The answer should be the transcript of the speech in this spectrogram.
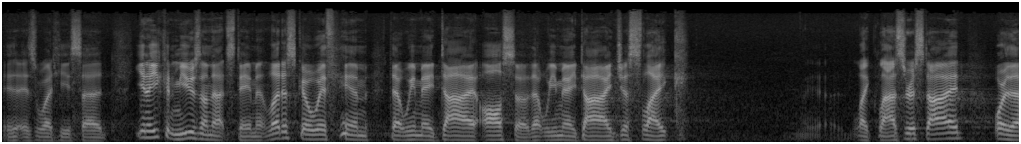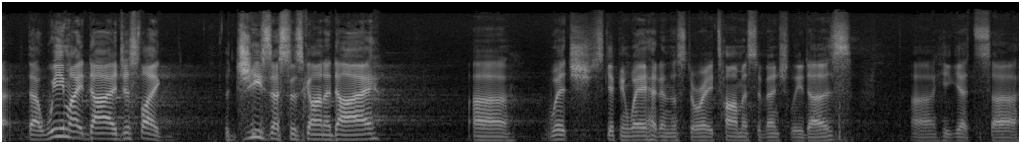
is what he said. You know, you can muse on that statement. Let us go with him that we may die also, that we may die just like, like Lazarus died, or that, that we might die just like Jesus is going to die, uh, which, skipping way ahead in the story, Thomas eventually does. Uh, he gets uh,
